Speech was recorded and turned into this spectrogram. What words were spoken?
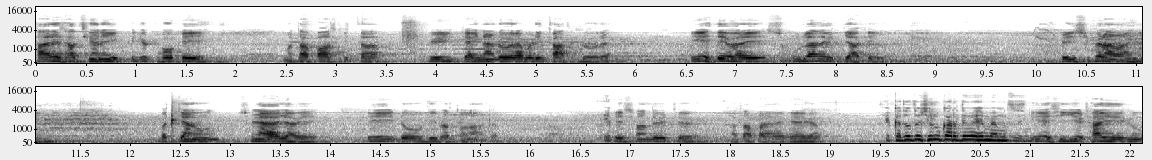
ਸਾਰੇ ਸਾਥੀਆਂ ਨੇ ਇਕਜੁੱਟ ਹੋ ਕੇ ਮਤਾ ਪਾਸ ਕੀਤਾ। ਵੀ ਚਾਈਨਾ ਡੋਰ ਹੈ ਬੜੀ ਘਾਤਕ ਡੋਰ ਹੈ। ਇਸ ਦੇ ਬਾਰੇ ਸਕੂਲਾਂ ਦੇ ਵਿੱਚ ਜਾ ਕੇ ਪ੍ਰਿੰਸੀਪਲਾਂ ਰਾਹੀਂ ਬੱਚਿਆਂ ਨੂੰ ਸਮਝਾਇਆ ਜਾਵੇ ਕਿ ਇਹ ਡੋਰ ਦੀ ਵਰਤੋਂ ਨਾ ਕਰੋ। ਇਸ ਸੰਬੰਧ ਵਿੱਚ ਮਤਾ ਪਾਇਆ ਗਿਆ ਹੈਗਾ। ਇਹ ਕਦੋਂ ਤੋਂ ਸ਼ੁਰੂ ਕਰਦੇ ਹੋ ਇਹ ਮੈਮ ਤੁਸੀਂ? ਇਹ ਅਸੀਂ ਜੀ 28 ਨੂੰ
